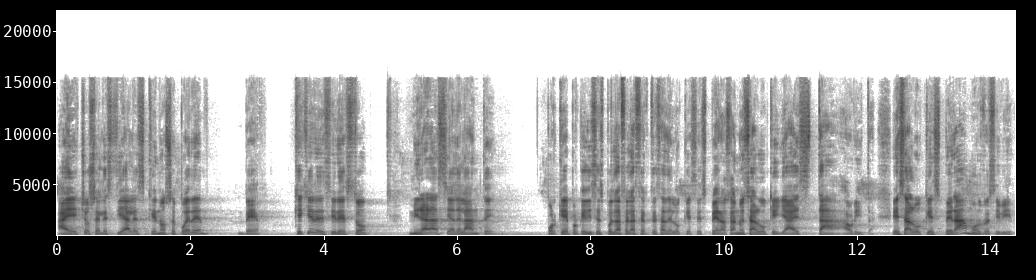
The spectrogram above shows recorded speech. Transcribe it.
a hechos celestiales que no se pueden ver. ¿Qué quiere decir esto? Mirar hacia adelante. ¿Por qué? Porque dice después la fe, la certeza de lo que se espera. O sea, no es algo que ya está ahorita, es algo que esperamos recibir.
